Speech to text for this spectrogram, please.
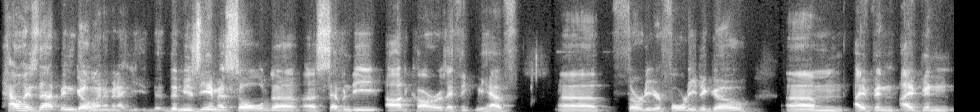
how has that been going? I mean, I, the museum has sold uh, uh 70 odd cars. I think we have 30 or 40 to go. Um, I've been I've been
